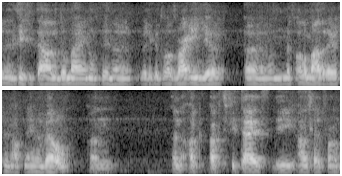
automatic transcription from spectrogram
binnen het digitale domein of binnen weet ik het wat, waarin je ehm, met alle maatregelen in acht nemen wel een, een activiteit die aansluit, voor,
